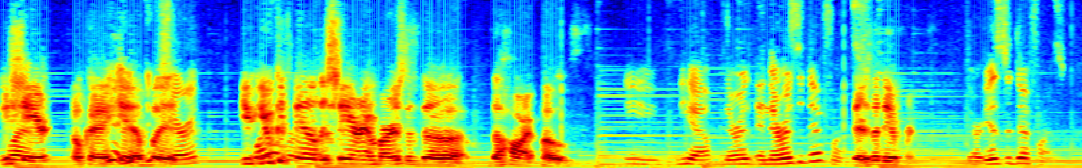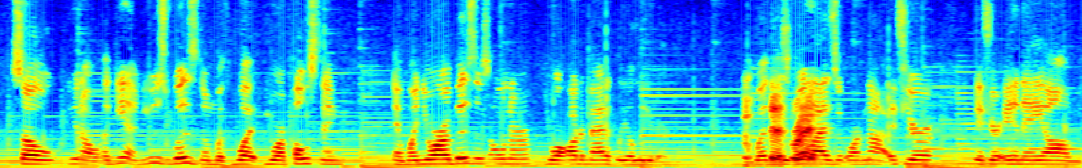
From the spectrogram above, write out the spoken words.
You but, share, okay, yeah, yeah you, but share it. You you can tell the sharing versus the the hard post. Mm, yeah, there is, and there is a difference. There's a difference. There is a difference. So you know, again, use wisdom with what you are posting, and when you are a business owner, you are automatically a leader, mm, whether That's you realize right. it or not. If you're if you're in a um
